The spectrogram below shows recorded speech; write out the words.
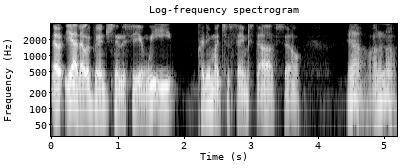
that, yeah, that would be interesting to see. And we eat pretty much the same stuff. So yeah, I don't know.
